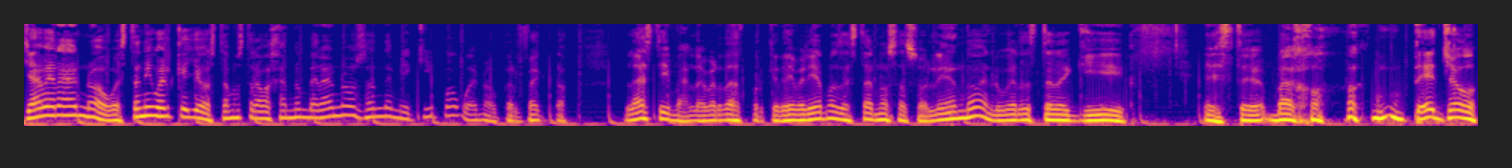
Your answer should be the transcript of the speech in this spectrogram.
Ya verano, o están igual que yo, estamos trabajando en verano, son de mi equipo, bueno, perfecto. Lástima, la verdad, porque deberíamos de estarnos asoleando en lugar de estar aquí este, bajo un techo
